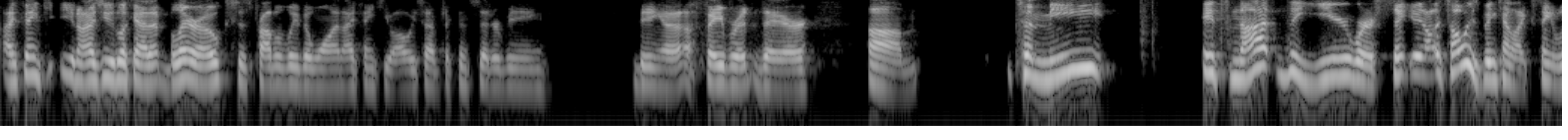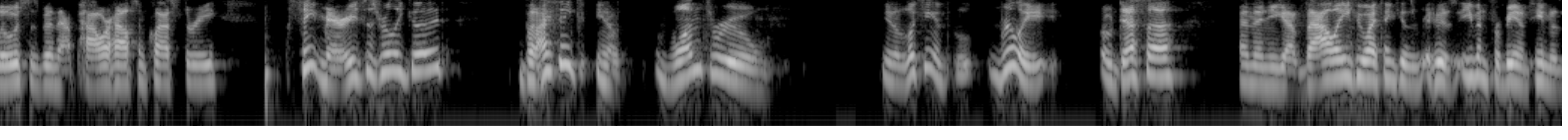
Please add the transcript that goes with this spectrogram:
I think you know as you look at it, Blair Oaks is probably the one I think you always have to consider being being a, a favorite there. Um, to me, it's not the year where it's always been kind of like St. Louis has been that powerhouse in Class Three. St. Mary's is really good, but I think you know one through, you know, looking at really Odessa, and then you got Valle, who I think is who's even for being a team that's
